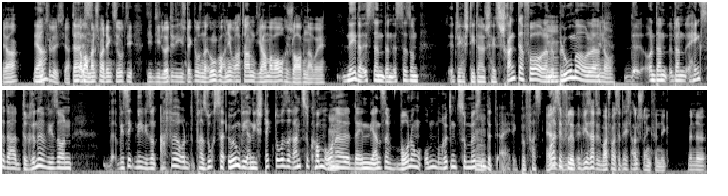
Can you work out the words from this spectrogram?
Ja, Ja. natürlich, ja. Da aber manchmal denkst du, auch, die, die, die Leute, die die Steckdosen da irgendwo angebracht haben, die haben aber auch geschlafen dabei. Nee, da ist dann, dann ist da so ein. Wer steht da ein scheiß Schrank davor oder eine Mhm. Blume oder. Genau. Und dann, dann hängst du da drinne wie so ein, weiß ich nicht, wie so ein Affe und versuchst da irgendwie an die Steckdose ranzukommen, ohne deine ganze Wohnung umrücken zu müssen. Mhm. Das, Alter, ich bin fast Ja, ausgeflippt. wie gesagt, manchmal ist das echt anstrengend, finde ich. Wenn du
